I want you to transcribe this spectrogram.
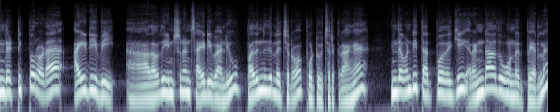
இந்த டிப்பரோட ஐடிவி அதாவது இன்சூரன்ஸ் ஐடி வேல்யூ பதினஞ்சு லட்ச ரூபா போட்டு வச்சுருக்குறாங்க. இந்த வண்டி தற்போதைக்கு ரெண்டாவது ஓனர் பேரில்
